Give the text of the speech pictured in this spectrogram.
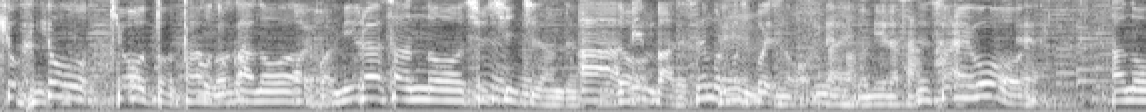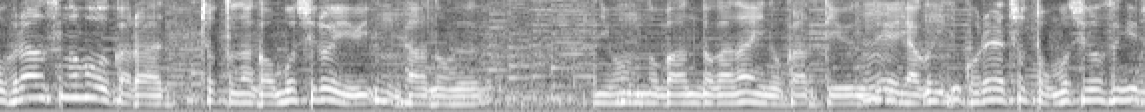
京京京都丹後。あの、はいはい。三浦さんの出身地なんですけど、メンバーですね。モロコシボーイズのメンバーの三浦さん、でそれを、はい。あのフランスの方からちょっとなんか面白い、あの日本のバンドがないのかっていうんで、いやこれはちょっと面白すぎる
